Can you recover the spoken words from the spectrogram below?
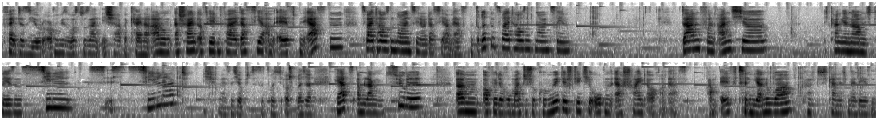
Fantasy oder irgendwie sowas zu sein. Ich habe keine Ahnung. Erscheint auf jeden Fall das hier am 11.01.2019 und das hier am 1.03.2019. Dann von Antje, ich kann ihren Namen nicht lesen, Sil, Silat, ich weiß nicht, ob ich das jetzt richtig ausspreche, Herz am langen Zügel. Ähm, auch wieder romantische Komödie steht hier oben, erscheint auch am, 1, am 11. Januar. Gott, ich kann nicht mehr lesen.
